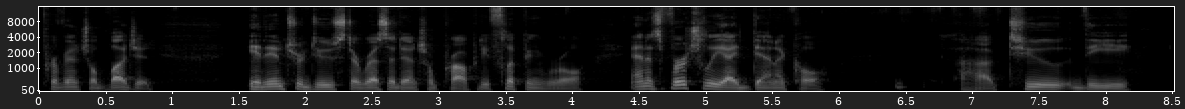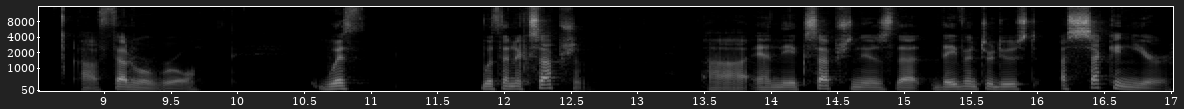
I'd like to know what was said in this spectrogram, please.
provincial budget, it introduced a residential property flipping rule, and it's virtually identical uh, to the uh, federal rule, with, with an exception. Uh, and the exception is that they've introduced a second year.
